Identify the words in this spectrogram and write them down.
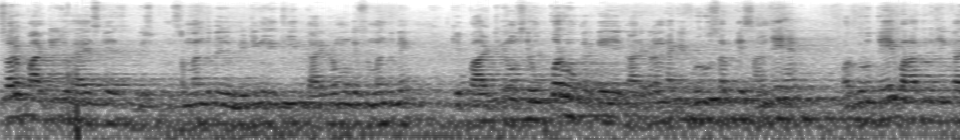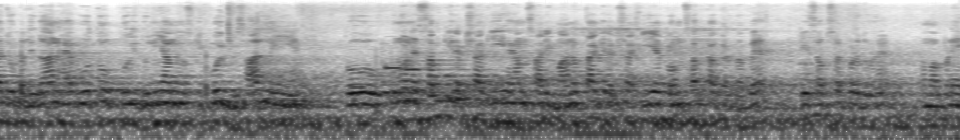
सर्व पार्टी जो है इसके संबंध में मीटिंग ली थी कार्यक्रमों के संबंध में कि पार्टियों से ऊपर होकर के ये कार्यक्रम है कि गुरु सबके साझे हैं और गुरु तेग बहादुर जी का जो बलिदान है वो तो पूरी दुनिया में उसकी कोई मिसाल नहीं है। तो उन्होंने सबकी रक्षा की है, हम सारी मानवता की रक्षा की है तो हम सबका कर्तव्य है कि इस अवसर पर जो है हम अपने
